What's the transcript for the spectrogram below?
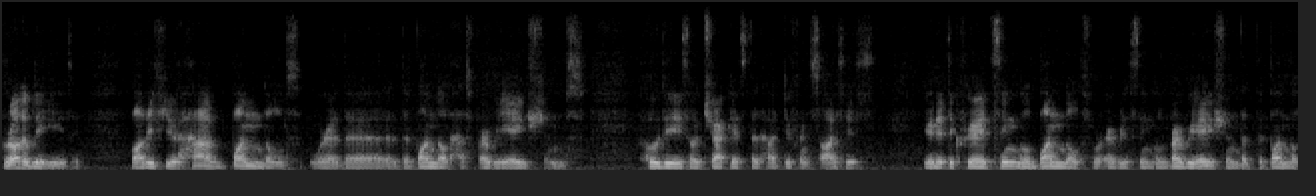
relatively easy. But if you have bundles where the, the bundle has variations, hoodies or jackets that have different sizes, you need to create single bundles for every single variation that the bundle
